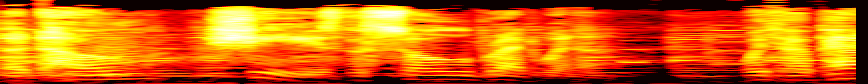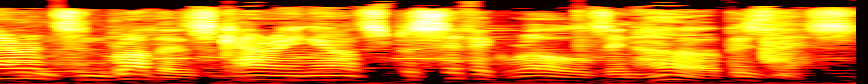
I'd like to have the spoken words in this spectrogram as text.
At home, she is the sole breadwinner, with her parents and brothers carrying out specific roles in her business.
